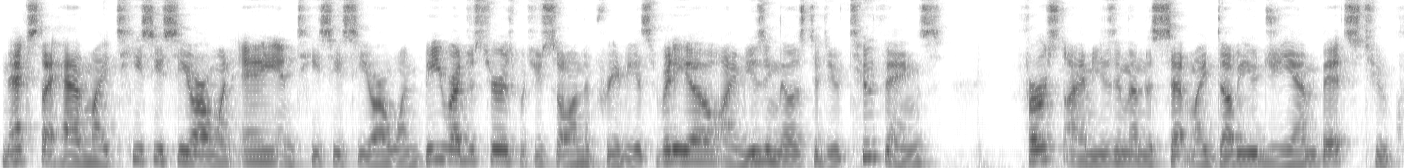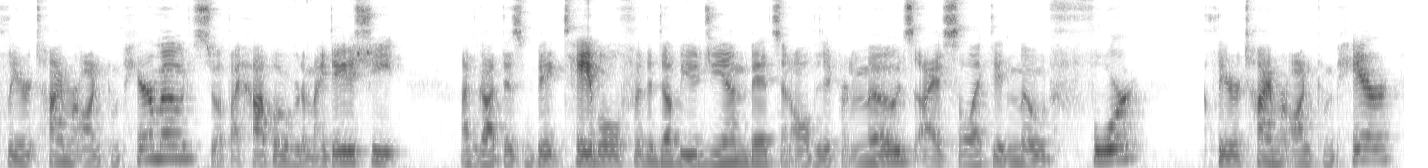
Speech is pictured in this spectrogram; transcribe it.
Next, I have my TCCR1A and TCCR1B registers, which you saw in the previous video. I'm using those to do two things. First, I'm using them to set my WGM bits to clear timer on compare mode. So if I hop over to my datasheet, I've got this big table for the WGM bits and all the different modes. I have selected mode 4, clear timer on compare.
